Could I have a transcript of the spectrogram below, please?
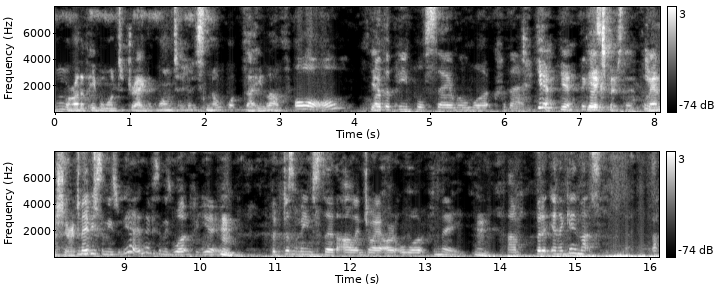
or other people want to drag them along to, but it's not what they love. Or Yeah. other people say will work for them. Yeah, yeah. Because, the experts, the, the you know, lounge chair experts. Maybe something's yeah, maybe something's worked for you, but it doesn't mean to say that I'll enjoy it or it'll work for me. Mm. Um, but and again, that's uh,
